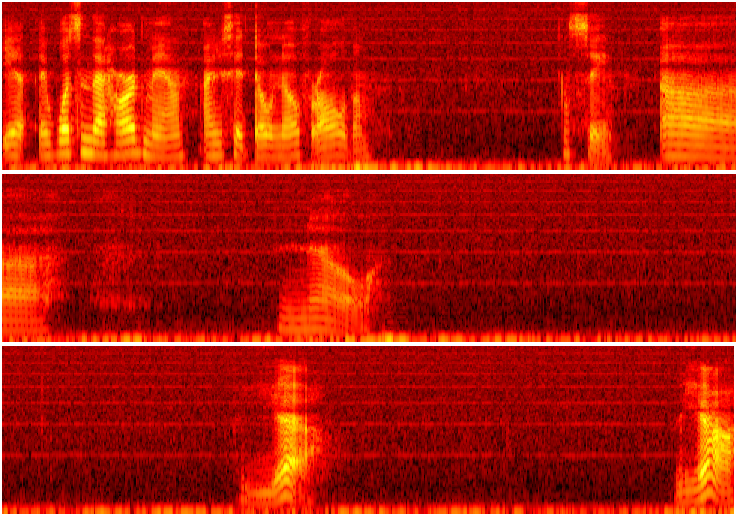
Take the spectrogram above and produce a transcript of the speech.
Yeah, it wasn't that hard, man. I just said don't know for all of them. Let's see. Uh, no. Yeah. Yeah.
